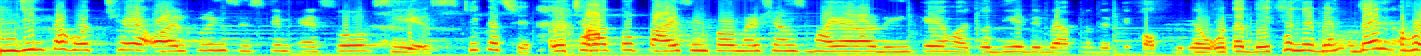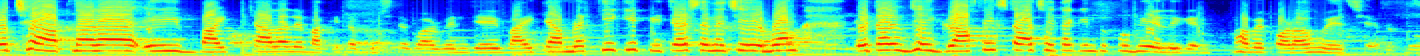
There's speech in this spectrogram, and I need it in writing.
ইঞ্জিনটা হচ্ছে oil cooling system SO CS ঠিক আছে? এছাড়া তো প্রাইস ইনফরমেশন ভাইয়ারা লিঙ্কে হয়তো দিয়ে দেবে আপনাদেরকে কপি ওটা দেখে নেবেন। দেন হচ্ছে আপনারা এই বাইক চালালে বাকিটা বুঝতে পারবেন যে এই বাইকে আমরা কি কি ফিচার্স এনেছি এবং এটার যে গ্রাফিক্সটা আছে এটা কিন্তু খুবই এলিগেন্ট ভাবে করা হয়েছে। তো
